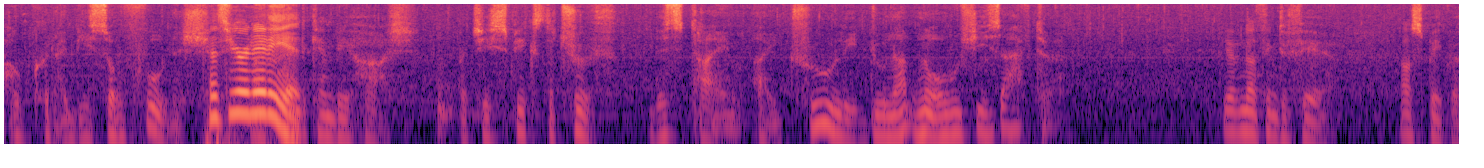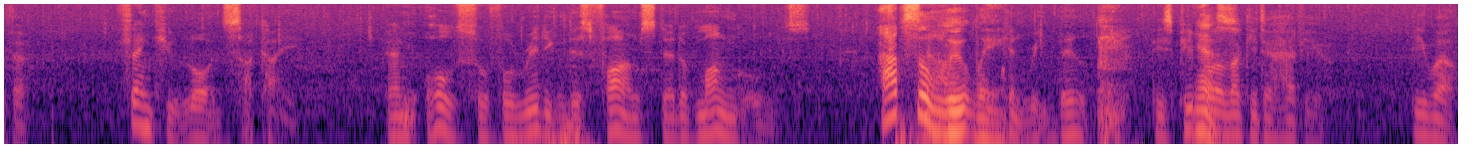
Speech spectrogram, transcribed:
How could I be so foolish? Because you're an My idiot. friend can be harsh, but she speaks the truth. This time, I truly do not know who she's after. You have nothing to fear. I'll speak with her. Thank you, Lord Sakai. And also for ridding this farmstead of Mongols. Absolutely. can rebuild. These people Yes. are lucky to have you. Be well.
